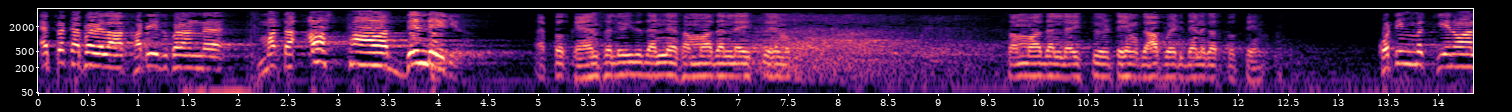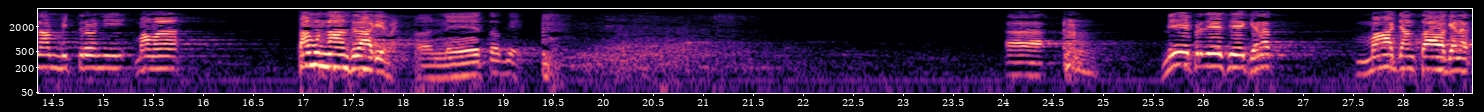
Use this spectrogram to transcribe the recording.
අප කැප වෙලා කටයුතු කරන්න මට අවස්ථාවක් දෙන්නේ කියලා. අප කැන්සල් වෙයිද දන්නේ සම්මාදන් ලැයිස්තු එහෙම. සම්මාදන් ලැයිස්තු වලට එහෙම ගහපු හැටි දැනගත්තොත් එහෙම. කොටින්ම කියනවා නම් මිත්‍රවනි මම තමුන්නාන්සලාගේමයි. අනේ තෝගේ. මේ ප්‍රදේශයේ ගැනත් මහා ජනතාව ගැනත්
